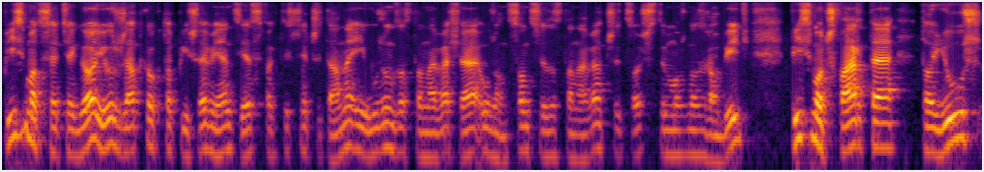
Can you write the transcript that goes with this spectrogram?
Pismo trzeciego już rzadko kto pisze, więc jest faktycznie czytane i urząd zastanawia się, urząd, sąd się zastanawia, czy coś z tym można zrobić. Pismo czwarte to już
